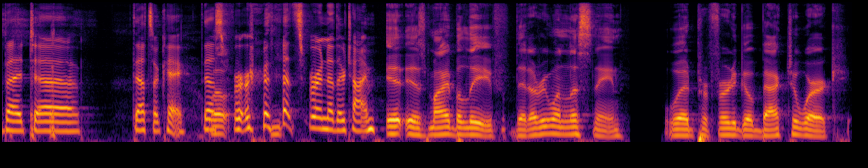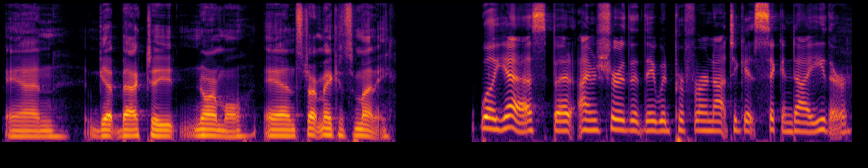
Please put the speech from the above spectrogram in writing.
but uh, that's okay. That's well, for that's for another time. It is my belief that everyone listening would prefer to go back to work and get back to normal and start making some money. Well, yes, but I'm sure that they would prefer not to get sick and die either.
